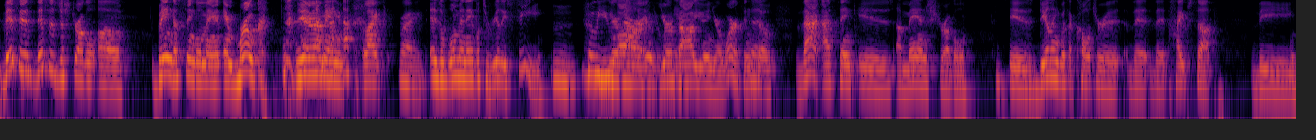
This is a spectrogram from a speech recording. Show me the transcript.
this is this is the struggle of being a single man and broke. You know what I mean? Like Right. is a woman able to really see who you Mm. Your are, value your your worth, yeah. value and your worth, and good. so that I think is a man's struggle, is dealing with a culture that that hypes up the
